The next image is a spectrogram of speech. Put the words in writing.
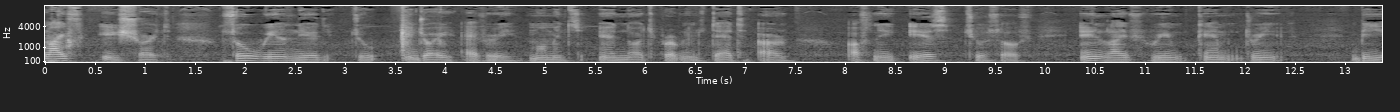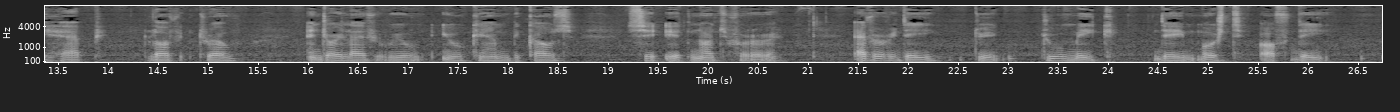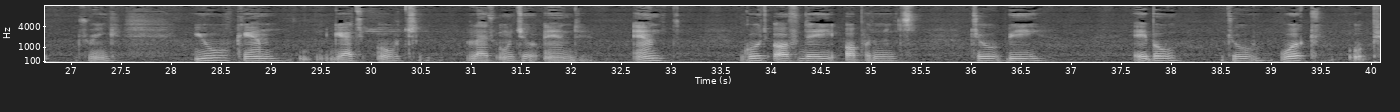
Life is short, so we need to enjoy every moment and not problems that are often easy to solve. In life, we can dream, be happy, love, travel, enjoy life will you can because see it not forever. Every day to, to make the most of the drink you can get out life until end and good of the opponents to be able to work up.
